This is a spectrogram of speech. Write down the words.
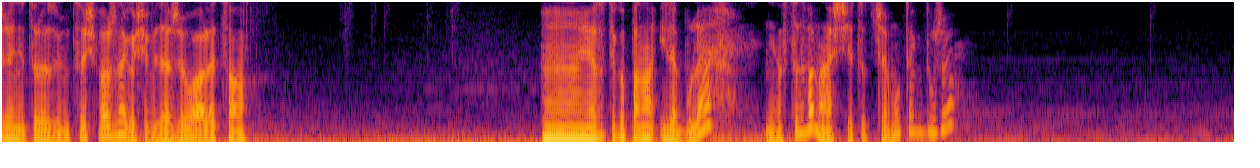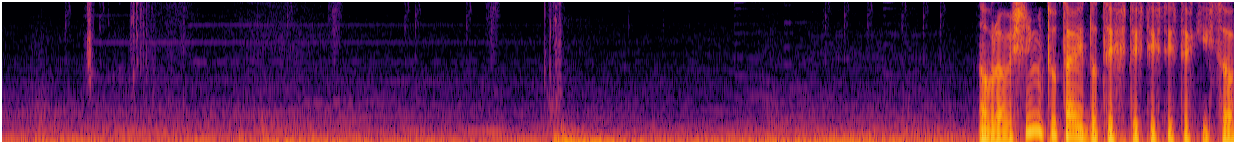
Średnio to rozumiem. Coś ważnego się wydarzyło, ale co? Eee, ja za tego pana ile bóle? Nie, no 112. To czemu tak dużo? Dobra, wyślijmy tutaj do tych, tych, tych, tych takich, co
